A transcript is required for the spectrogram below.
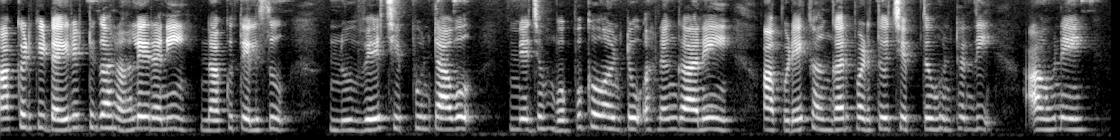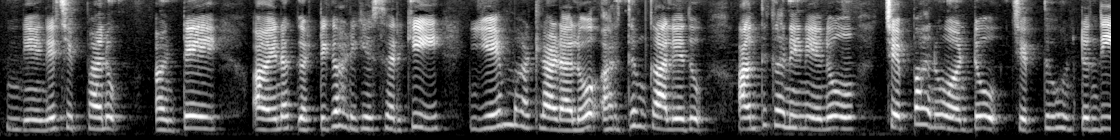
అక్కడికి డైరెక్ట్గా రాలేరని నాకు తెలుసు. నువ్వే చెప్పుంటావు. నిజం ఒప్పుకో అంటూ అనంగానే అప్పుడే కంగారు పడుతూ చెప్తూ ఉంటుంది. అవునే నేనే చెప్పాను. అంటే ఆయన గట్టిగా అడిగేసరికి ఏం మాట్లాడాలో అర్థం కాలేదు. అందుకని నేను చెప్పాను అంటూ చెప్తూ ఉంటుంది.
